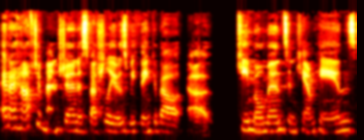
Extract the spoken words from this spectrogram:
And I have to mention, especially as we think about uh, key moments and campaigns,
